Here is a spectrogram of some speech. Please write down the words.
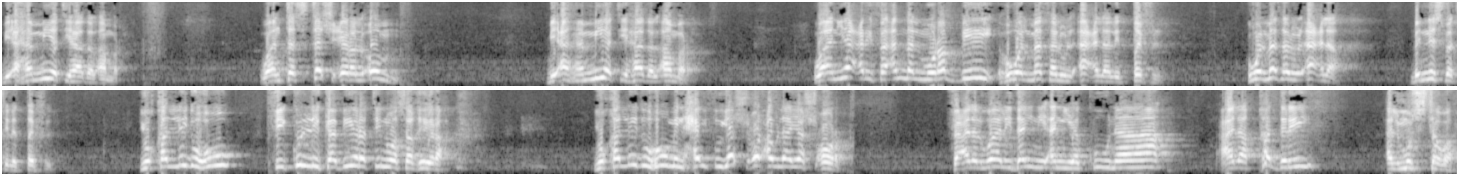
بأهمية هذا الأمر. وأن تستشعر الأم بأهمية هذا الأمر. وأن يعرف أن المربي هو المثل الأعلى للطفل. هو المثل الأعلى بالنسبة للطفل. يقلده في كل كبيرة وصغيرة. يقلده من حيث يشعر أو لا يشعر. فعلى الوالدين أن يكونا على قدر المستوى.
